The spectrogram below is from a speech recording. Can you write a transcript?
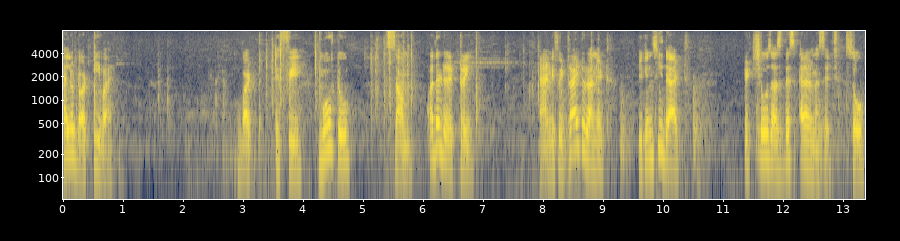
hello.py but if we move to some other directory and if we try to run it you can see that it shows us this error message. So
